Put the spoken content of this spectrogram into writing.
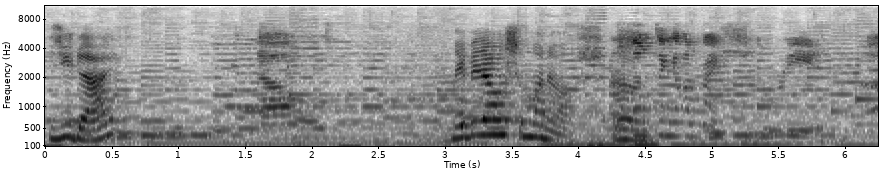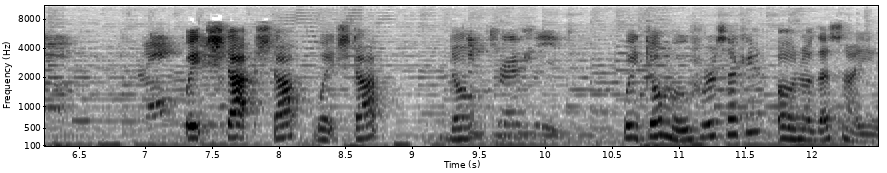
Did you die? Maybe that was someone else. I know. Something on my screen. Uh, Wait, stop, stop, wait, stop. Don't, wait, don't move for a second. Oh no, that's not you.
